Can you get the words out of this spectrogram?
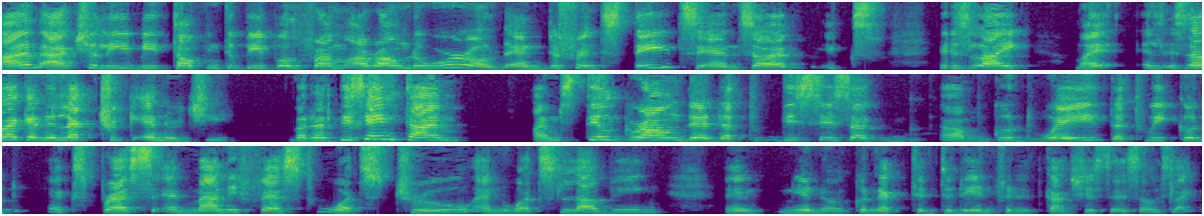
i'm actually be talking to people from around the world and different states. And so I, it's, it's like my it's like an electric energy but at the same time I'm still grounded that this is a um, good way that we could express and manifest what's true and what's loving and you know connected to the infinite consciousness. So it's like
